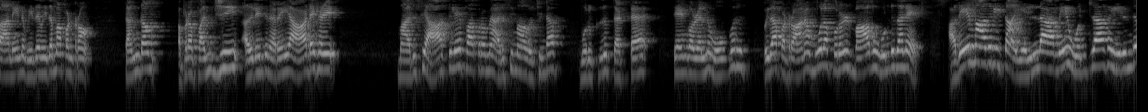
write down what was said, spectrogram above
பானைன்னு விதவிதமா பண்றோம். தங்கம் அப்புறம் பஞ்சு அதுலேருந்து நிறைய ஆடைகள். நம்ம அரிசி ஆற்றுலே பார்க்குறோமே அரிசி மாவு வச்சுட்டா முறுக்கு தட்டை தேங்குழல்னு ஒவ்வொரு இதா பண்றோம். ஆனா மூலப்பொருள் மாவு ஒன்று தானே அதே மாதிரி தான் எல்லாமே ஒன்றாக இருந்து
